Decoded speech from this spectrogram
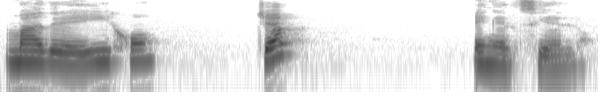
madre e hijo ya en el cielo.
